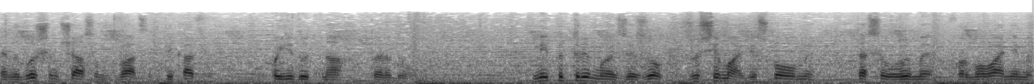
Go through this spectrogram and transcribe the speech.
та найближчим часом 20 пікапів поїдуть на передову. Ми підтримуємо зв'язок з усіма військовими та силовими формуваннями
